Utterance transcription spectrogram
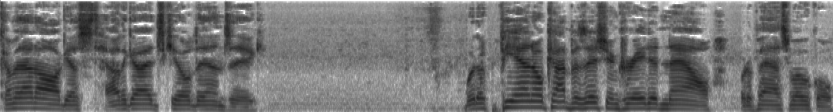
coming out in August, how the gods kill Danzig. With a piano composition created now with a past vocal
